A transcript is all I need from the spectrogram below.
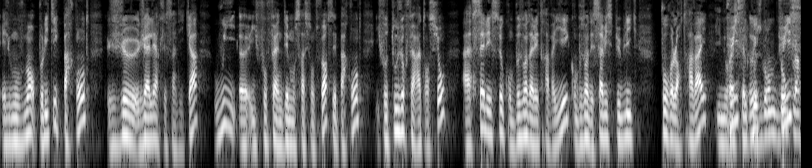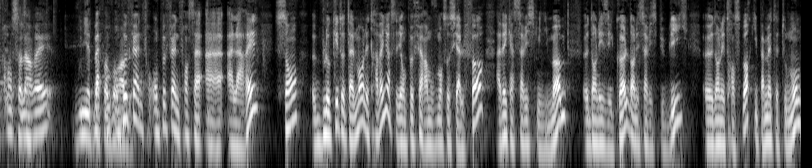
et le mouvement politique. Par contre, j'alerte les syndicats. Oui, euh, il faut faire une démonstration de force, et par contre, il faut toujours faire attention à celles et ceux qui ont besoin d'aller travailler, qui ont besoin des services publics pour leur travail. Il nous reste quelques secondes. Donc la France à l'arrêt, vous n'y êtes pas favorable. Bah, on peut faire une, on peut faire une France à, l'arrêt sans bloquer totalement les travailleurs. C'est-à-dire on peut faire un mouvement social fort avec un service minimum euh, dans les écoles, dans les services publics, euh, dans les transports qui permettent à tout le monde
